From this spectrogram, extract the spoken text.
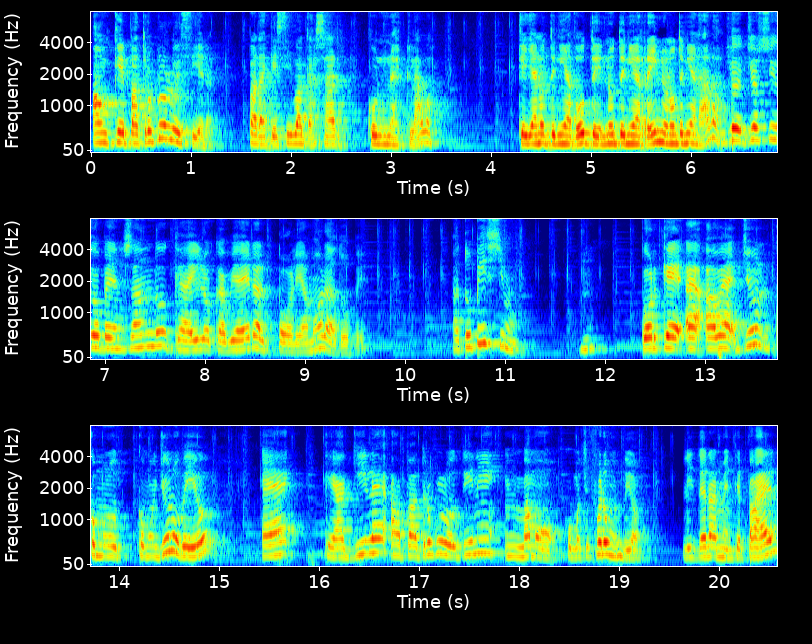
aunque Patroclo lo hiciera, para qué se iba a casar con una esclava. Que ya no tenía dote, no tenía reino, no tenía nada. Yo, yo sigo pensando que ahí lo que había era el poliamor a tope. A topísimo. Porque, a, a ver, yo como, como yo lo veo, es que Aquiles a Patroclo lo tiene, mm, vamos, como si fuera un dios. Literalmente. Para él,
